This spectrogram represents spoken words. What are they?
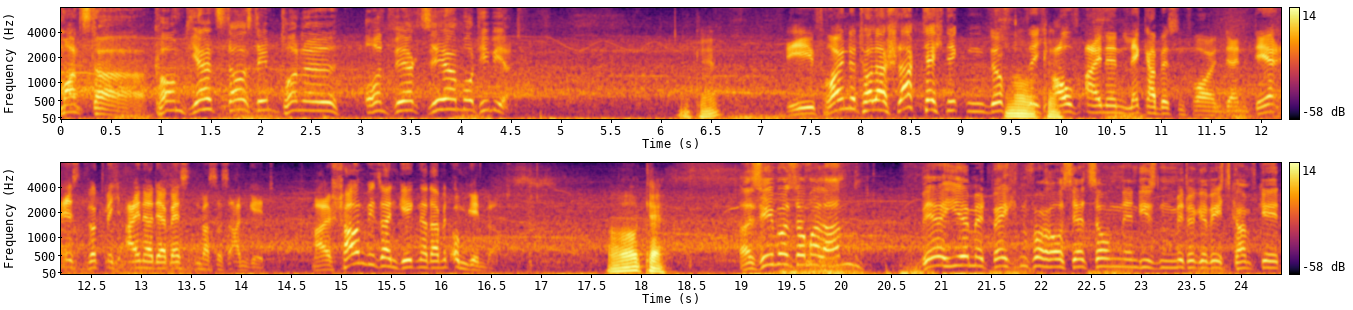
Monster kommt jetzt aus dem Tunnel und wirkt sehr motiviert. Okay. Die Freunde toller Schlagtechniken dürfen Okay. sich auf einen Leckerbissen freuen, denn der ist wirklich einer der besten, was das angeht. Mal schauen, wie sein Gegner damit umgehen wird. Okay. Na, Sehen wir uns doch mal an, wer hier mit welchen Voraussetzungen in diesen Mittelgewichtskampf geht.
